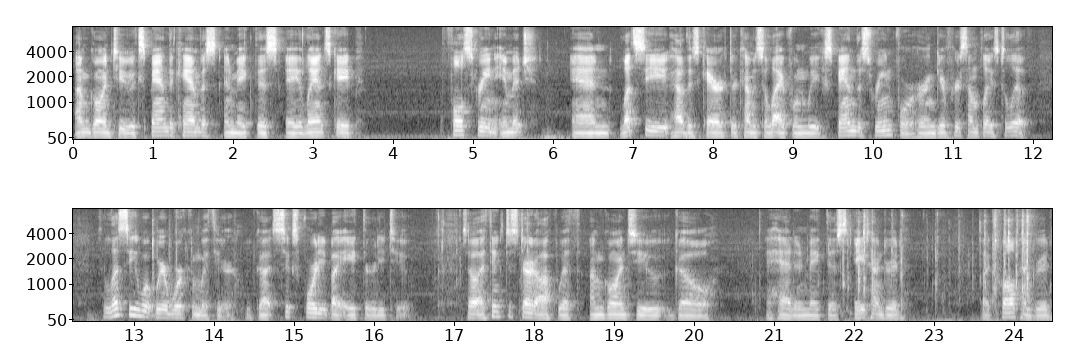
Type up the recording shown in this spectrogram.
I'm going to expand the canvas and make this a landscape full screen image and let's see how this character comes to life when we expand the screen for her and give her some place to live. So let's see what we're working with here. We've got 640 by 832. So I think to start off with I'm going to go ahead and make this 800 by 1200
